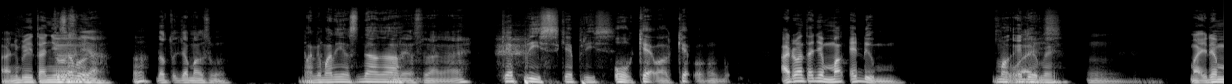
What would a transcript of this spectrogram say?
Ah, ni boleh tanya. Siapa? Siapa? Ha? Datuk Jamal semua Mana-mana yang senang ah. Mana yang senang ah, eh Caprice, Caprice. Oh cap lah Cap lah Ada orang tanya Mark Adam. Mark Wise. Adam eh. hmm. Mak Adam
